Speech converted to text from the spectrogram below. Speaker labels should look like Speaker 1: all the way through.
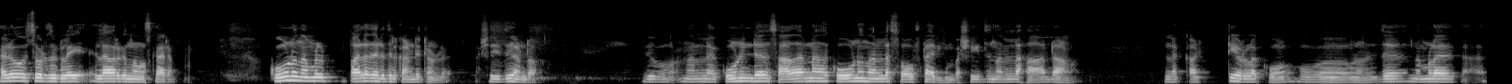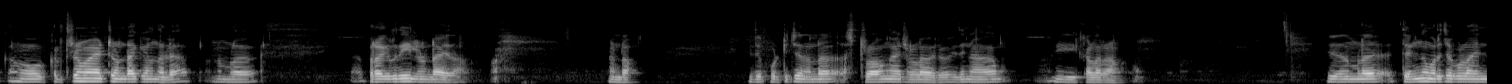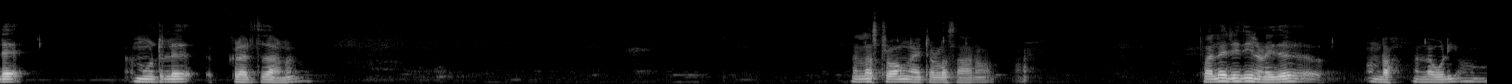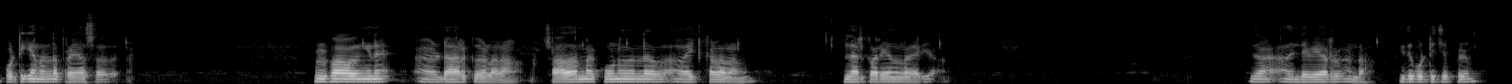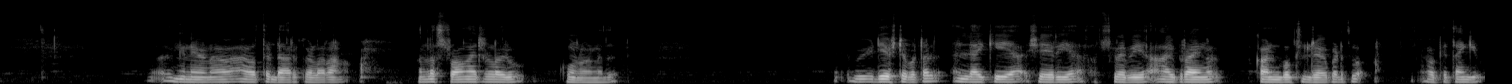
Speaker 1: Hello സുഹൃത്തുക്കളെ എല്ലാവർക്കും നമസ്കാരം. കൂണ് നമ്മൾ പലതരത്തിൽ കണ്ടിട്ടുണ്ട്. പക്ഷേ ഇത് കണ്ടോ? ഇത് നല്ല കൂണിന്റെ സാധാരണ കൂണ് നല്ല സോഫ്റ്റ് ആയിരിക്കും. പക്ഷേ ഇത് നല്ല ഹാർഡാണ് നല്ല കട്ടിയുള്ള കൂണാണ് ഇത് നമ്മൾ കൃത്രിമമായിട്ട് ഉണ്ടാക്കിയൊന്നുമല്ല നമ്മൾ പ്രകൃതിയിലുണ്ടായതാണ് കണ്ടോ? ഇത് പൊട്ടിച്ച് നല്ല സ്ട്രോങ് ആയിട്ടുള്ള ഒരു ഇതിനകം ഈ കളറാണ് ഇത് നമ്മൾ തെങ്ങ് മുറിച്ചപ്പോൾ അതിന്റെ മൂട്ടിൽ കിളർത്തതാണ്. നല്ല സ്ട്രോങ് ആയിട്ടുള്ള സാധനമാണ് പല രീതിയിലുണ്ട്. ഇത് ഉണ്ടോ? നല്ല ഓടി പൊട്ടിക്കാൻ നല്ല പ്രയാസം അത്. ഉൾഭാഗം ഇങ്ങനെ ഡാർക്ക് കളറാണ് സാധാരണ കൂണ് നല്ല വൈറ്റ് കളറാണ് എല്ലാവർക്കും അറിയാവുന്ന കാര്യമാണ്. ഇത് അതിന്റെ വേറൊരു കണ്ടോ? ഇത് പൊട്ടിച്ചപ്പോഴും ഇങ്ങനെയാണ്. അകത്ത് ഡാർക്ക് കളറാണ് നല്ല സ്ട്രോങ് ആയിട്ടുള്ള ഒരു കൂണാണിത്. വീഡിയോ ഇഷ്ടപ്പെട്ടാൽ ലൈക്ക് ചെയ്യുക ഷെയർ ചെയ്യുക സബ്സ്ക്രൈബ് ചെയ്യുക. അഭിപ്രായങ്ങൾ കമന്റ് ബോക്സിൽ രേഖപ്പെടുത്തുക. Okay thank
